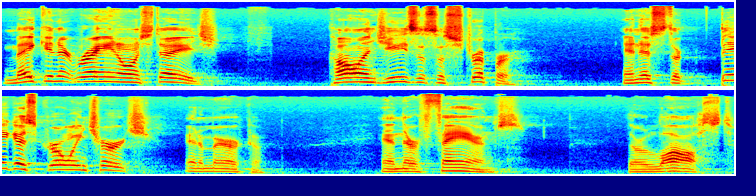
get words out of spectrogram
making it rain on stage, calling Jesus a stripper. And it's the biggest growing church in America. And they're fans. They're lost.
